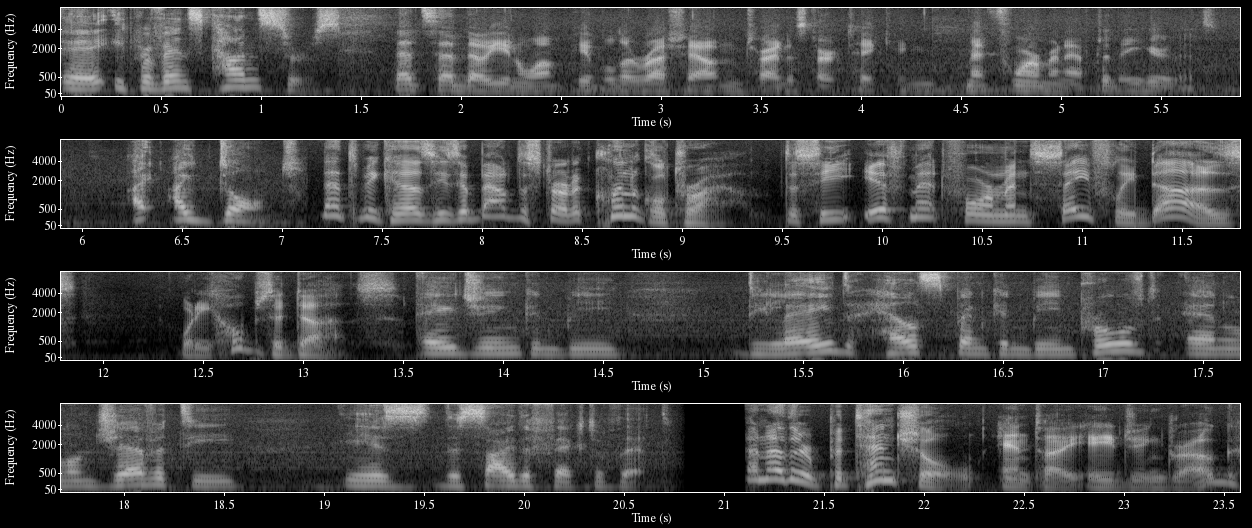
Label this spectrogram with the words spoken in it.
uh, it prevents cancers. That said, though, you don't want people to rush out and try to start taking metformin after they hear this. I, I don't. That's because he's about to start a clinical trial to see if metformin safely does what he hopes it does. Aging can be delayed, health span can be improved, and longevity is the side effect of that. Another potential anti aging drug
